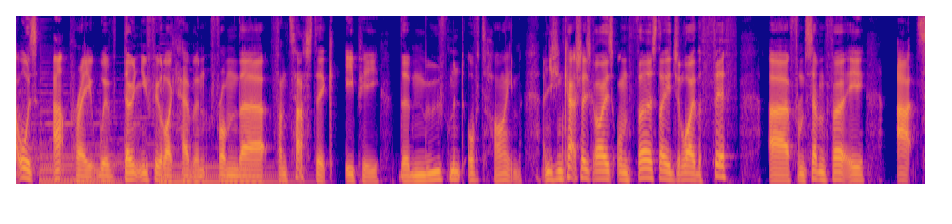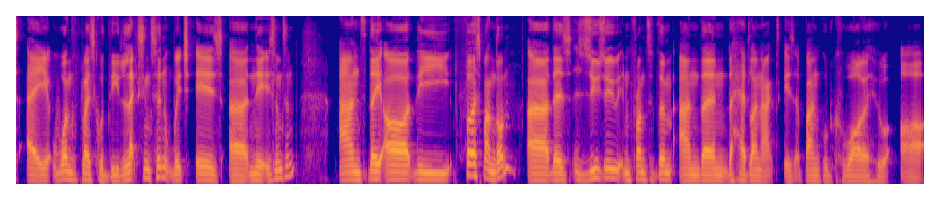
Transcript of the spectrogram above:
That was Apre with Don't You Feel Like Heaven from their fantastic EP, The Movement of Time. And you can catch those guys on Thursday, July the 5th uh, from 7.30 at a wonderful place called the Lexington, which is uh, near Islington. And they are the first band on. Uh, there's Zuzu in front of them, and then the headline act is a band called Koala, who are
